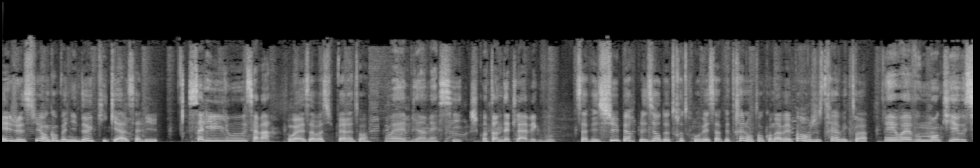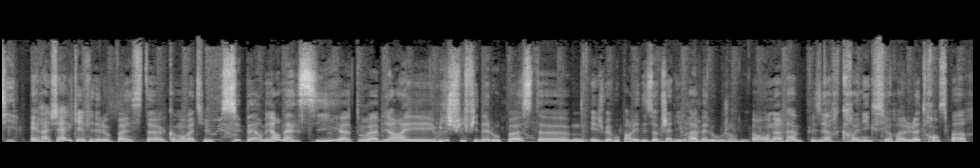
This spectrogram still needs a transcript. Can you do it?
et je suis en compagnie de Kika. Salut. Salut Lilou, ça va? Ouais, ça va super et toi? Ouais, bien, merci. Je suis contente d'être là avec vous. Ça fait super plaisir de te retrouver. Ça fait très longtemps qu'on n'avait pas enregistré avec toi. Et ouais, vous me manquiez aussi. Et Rachel, qui est fidèle au poste, euh, comment vas-tu? Super bien, merci. euh, Tout va bien. Et oui, je suis fidèle au poste euh, et je vais vous parler des objets livrés à vélo aujourd'hui. On aura plusieurs chroniques sur le transport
